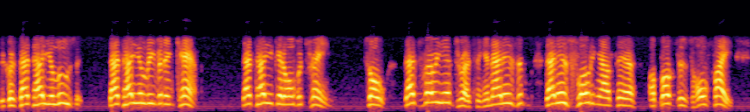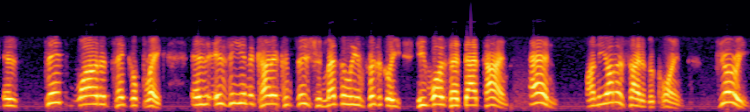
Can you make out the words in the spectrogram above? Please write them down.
because that's how you lose it. That's how you leave it in camp. That's how you get overtrained. So that's very interesting, and that is that is floating out there above this whole fight. Is did Wilder take a break? Is, is he in the kind of condition, mentally and physically, he was at that time? And on the other side of the coin, Fury,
